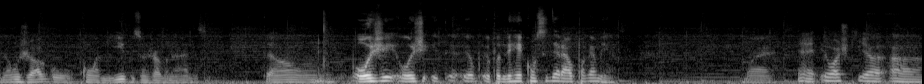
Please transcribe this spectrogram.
Não jogo com amigos, não jogo nada. Assim. Então, hoje, hoje eu, eu poderia reconsiderar o pagamento. Mas... É, eu acho que a, a,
